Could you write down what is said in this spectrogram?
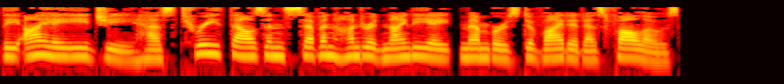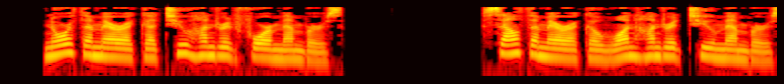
the IAEG has 3,798 members divided as follows North America 204 members. South America 102 members.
